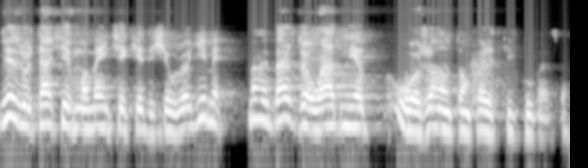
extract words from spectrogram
W rezultacie w momencie, kiedy się urodzimy, mamy bardzo ładnie ułożoną tą kilku warstwach.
